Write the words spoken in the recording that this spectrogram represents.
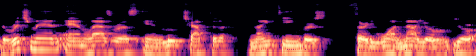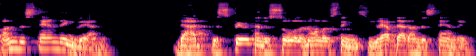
the rich man and Lazarus in Luke chapter 19, verse 31. Now, your, your understanding then that the spirit and the soul and all those things, you have that understanding.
